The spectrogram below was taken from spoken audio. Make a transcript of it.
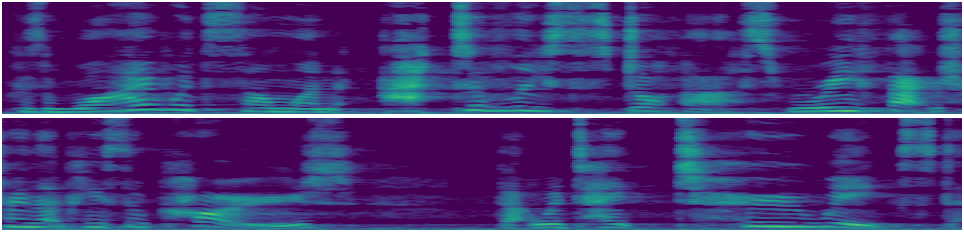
Because why would someone actively stop us refactoring that piece of code that would take two weeks to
